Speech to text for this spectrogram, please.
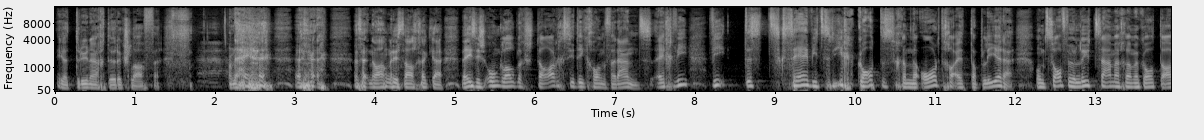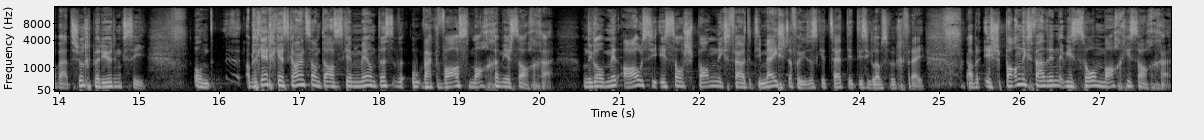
Ich habe drei Nächte durchgeschlafen. Nein, es hat noch andere Sachen gegeben. Nein, es war unglaublich stark, die Konferenz. Echt wie, wie das zu sehen, wie das Reich Gottes sich an einem Ort etablieren kann. Und so viele Leute zusammen können Gott anbeten. Das war wirklich berührend. Und, aber es geht gar nicht so um das, es geht mehr um das, wegen was machen wir Sachen. Und ich glaube, wir alle sind in so Spannungsfeldern, die meisten von uns, es gibt Sätze, die sind, glaube ich, wirklich frei. Aber in Spannungsfeldern, wieso mache ich Sachen?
